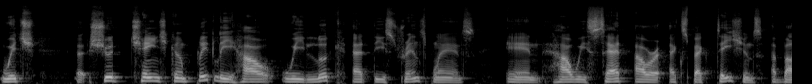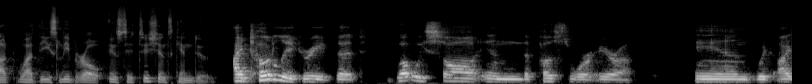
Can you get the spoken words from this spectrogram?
which Uh, should change completely how we look at these transplants and how we set our expectations about what these liberal institutions can do. I totally agree that what we saw in the post-war era and what I,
